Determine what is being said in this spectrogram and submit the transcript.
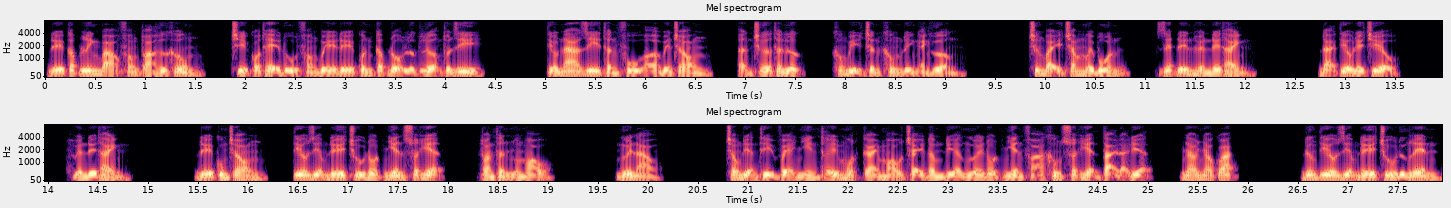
Đế cấp linh bảo phong tỏa hư không, chỉ có thể đủ phong bế đế quân cấp độ lực lượng thuấn di. Tiểu Na Di thần phù ở bên trong, ẩn chứa thần lực, không bị chấn không đỉnh ảnh hưởng. Chương 714, giết đến Huyền Đế thành. Đại Tiêu Đế triều. Huyền Đế thành. Đế cung trong, Tiêu Diễm Đế chủ đột nhiên xuất hiện, toàn thân nhuốm máu. Người nào? Trong điện thị vệ nhìn thấy một cái máu chảy đầm địa người đột nhiên phá không xuất hiện tại đại điện, nhao nhao quát. Đương Tiêu Diễm Đế chủ đứng lên,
